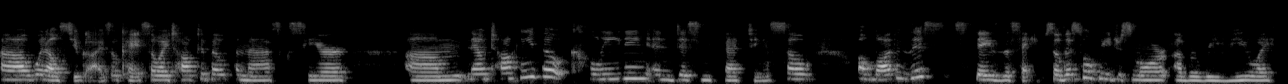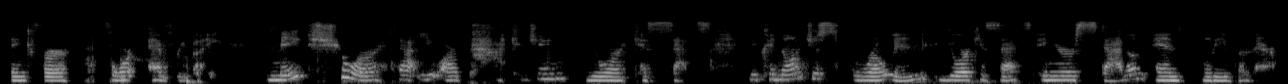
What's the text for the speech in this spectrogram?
Uh, what else, you guys? Okay, so I talked about the masks here. Um, now, talking about cleaning and disinfecting. So, a lot of this stays the same. So, this will be just more of a review, I think, for, for everybody. Make sure that you are packaging your cassettes. You cannot just throw in your cassettes in your Statim and leave them there.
